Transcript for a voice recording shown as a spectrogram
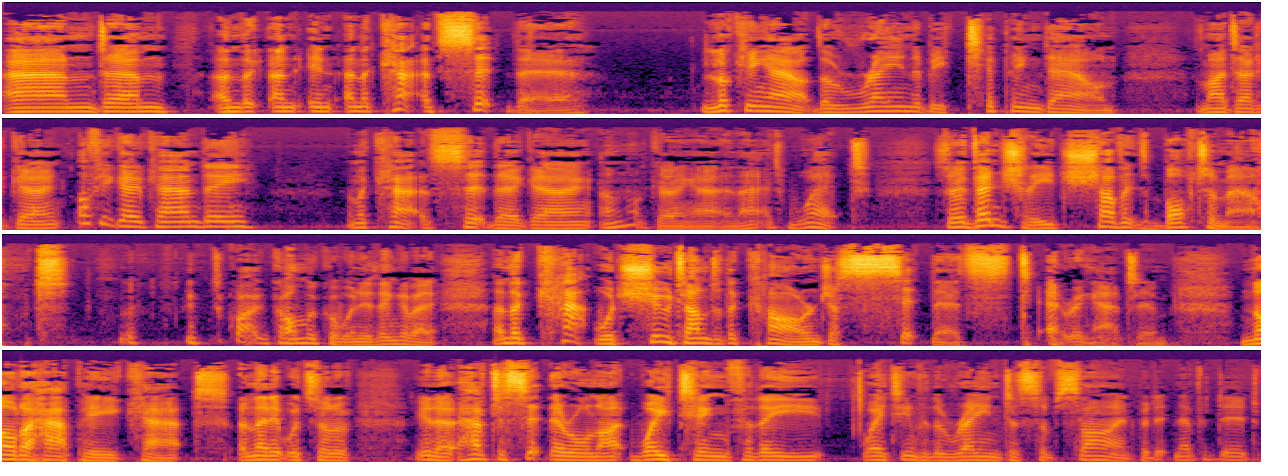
and um, and the and, and the cat would sit there, looking out. The rain would be tipping down. My dad going, "Off you go, Candy," and the cat would sit there going, "I'm not going out in that. It's wet." So eventually, he'd shove its bottom out. It's quite comical when you think about it. And the cat would shoot under the car and just sit there staring at him. Not a happy cat. And then it would sort of, you know, have to sit there all night waiting for the waiting for the rain to subside, but it never did.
